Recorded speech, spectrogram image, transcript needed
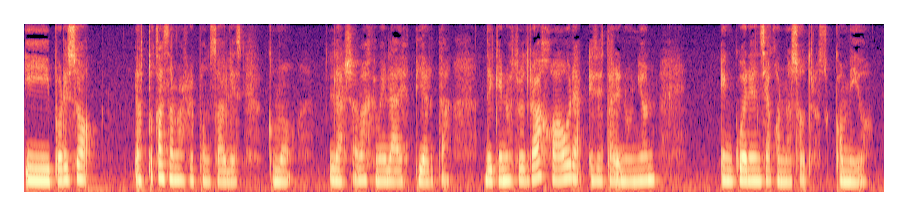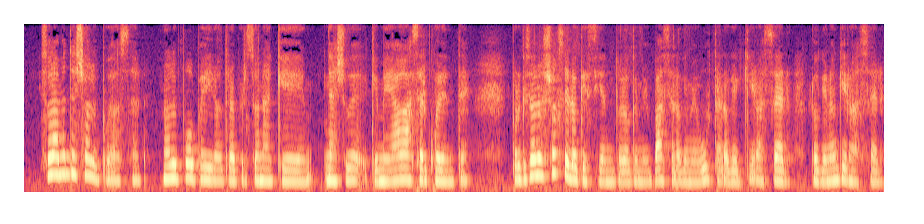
Y por eso nos toca hacernos responsables, como la llama gemela despierta, de que nuestro trabajo ahora es estar en unión, en coherencia con nosotros, conmigo. Solamente yo lo puedo hacer. No le puedo pedir a otra persona que me ayude, que me haga ser coherente. Porque solo yo sé lo que siento, lo que me pasa, lo que me gusta, lo que quiero hacer, lo que no quiero hacer.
